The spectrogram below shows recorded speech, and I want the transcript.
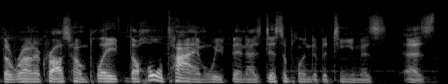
the run across home plate. The whole time we've been as disciplined of a team as as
